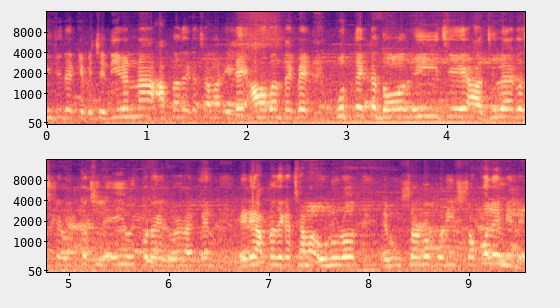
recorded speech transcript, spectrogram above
নিজেদেরকে বেছে দিবেন না। আপনাদের কাছে আমার এটাই আহ্বান থাকবে, প্রত্যেকটা দল এই যে জুলাই আগস্টের ঐক্য ছিল, এই ঐক্যটাকে ধরে রাখবেন। এটাই আপনাদের কাছে আমার অনুরোধ এবং সর্বোপরি সকলে মিলে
